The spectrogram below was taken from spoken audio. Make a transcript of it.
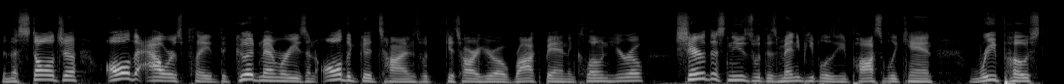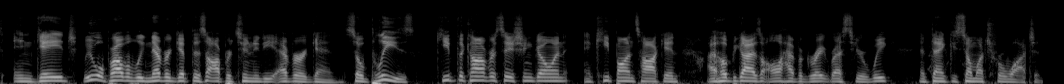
the nostalgia, all the hours played, the good memories, and all the good times with Guitar Hero, Rock Band, and Clone Hero, share this news with as many people as you possibly can repost, engage. We will probably never get this opportunity ever again. So please keep the conversation going and keep on talking. I hope you guys all have a great rest of your week, and thank you so much for watching.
